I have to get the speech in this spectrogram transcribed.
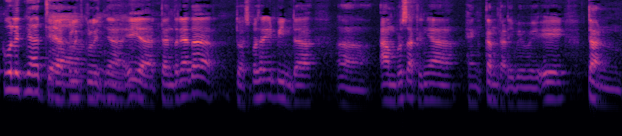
kulitnya aja. Ya kulit kulitnya iya dan ternyata 2% ini pindah eh, Ambrose akhirnya hengkang dari WWE dan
